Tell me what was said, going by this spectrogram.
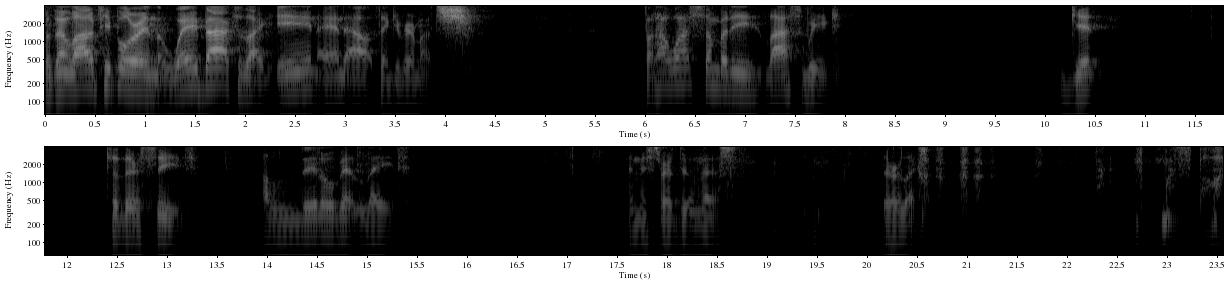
but then a lot of people are in the way back, like in and out. Thank you very much. But I watched somebody last week get to their seat a little bit late and they started doing this. They were like, my spot.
